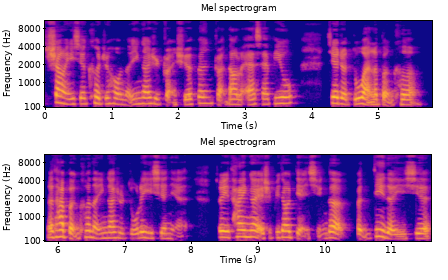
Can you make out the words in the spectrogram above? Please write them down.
上一些课之后呢，应该是转学分转到了 SFU，接着读完了本科。那他本科呢，应该是读了一些年，所以他应该也是比较典型的本地的一些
